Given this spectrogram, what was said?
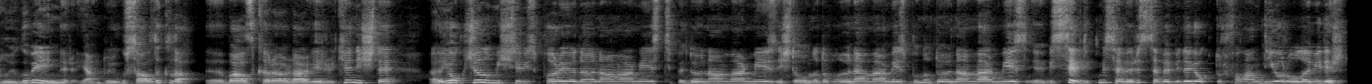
duygu beyinleri yani duygusallıkla e, bazı kararlar verirken işte e, yok canım işte biz paraya da önem vermeyiz, tipe de önem vermeyiz, işte ona da önem vermeyiz, buna da önem vermeyiz. E, biz sevdik mi severiz, sebebi de yoktur falan diyor olabilir.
